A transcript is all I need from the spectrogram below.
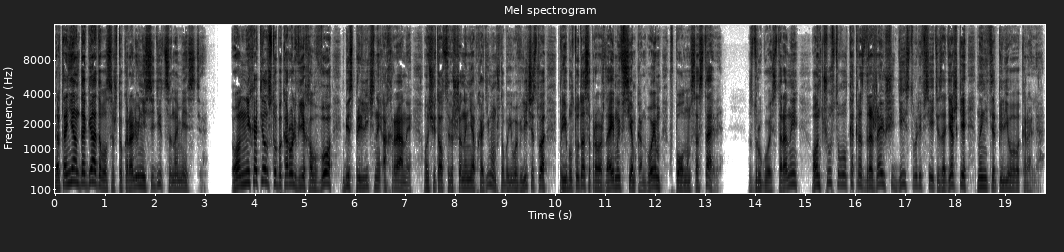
Д'Артаньян догадывался, что королю не сидится на месте. Он не хотел, чтобы король въехал в Во без приличной охраны. Он считал совершенно необходимым, чтобы его величество прибыл туда, сопровождаемый всем конвоем в полном составе. С другой стороны, он чувствовал, как раздражающе действовали все эти задержки на нетерпеливого короля.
